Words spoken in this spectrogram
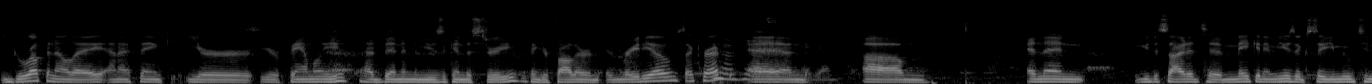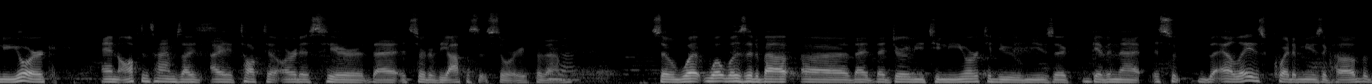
you grew up in LA, and I think your your family had been in the music industry. I think your father in, in radio. Is that correct? Mhm, yes, and um, and then you decided to make it in music, so you moved to New York. And oftentimes, I, I talk to artists here that it's sort of the opposite story for them. Mm-hmm. So what what was it about uh, that that drove you to New York to do music? Given that it's the LA is quite a music hub,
